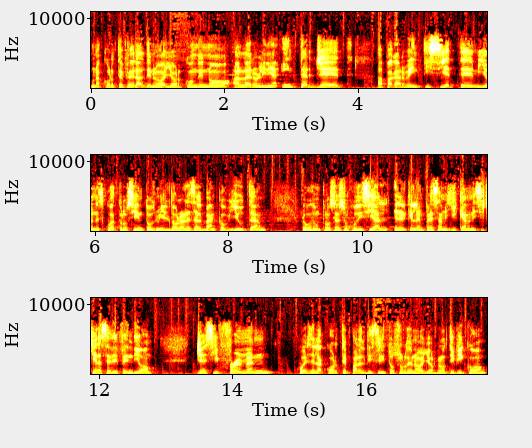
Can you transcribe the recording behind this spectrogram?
Una corte federal de Nueva York condenó a la aerolínea Interjet a pagar 27 millones 400 mil dólares al Bank of Utah luego de un proceso judicial en el que la empresa mexicana ni siquiera se defendió. Jesse Furman, juez de la Corte para el Distrito Sur de Nueva York, notificó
